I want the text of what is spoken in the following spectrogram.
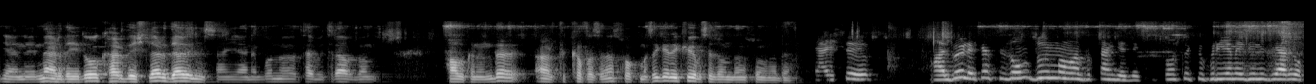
yani neredeydi o kardeşler der insan yani. Bunu tabii Trabzon halkının da artık kafasına sokması gerekiyor bu sezondan sonra da. Ya işte hal böyleyken siz onu duymamazlıktan geleceksiniz. Sonuçta küfür yemediğiniz yer yok.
